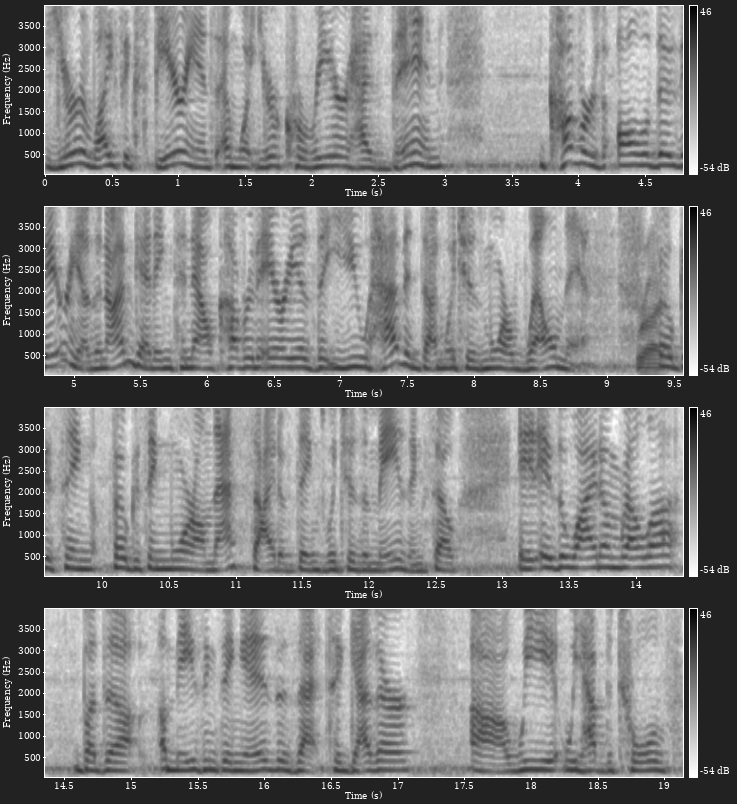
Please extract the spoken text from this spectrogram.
your life experience and what your career has been covers all of those areas and I'm getting to now cover the areas that you haven't done which is more wellness Right. focusing focusing more on that side of things which is amazing so it is a wide umbrella but the amazing thing is is that together uh, we we have the tools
